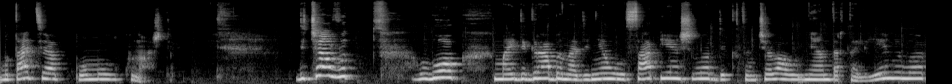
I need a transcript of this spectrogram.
mutația pomul cunoașterii. De ce a avut loc mai degrabă în adineul sapienșilor decât în cel al neandertalienilor?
